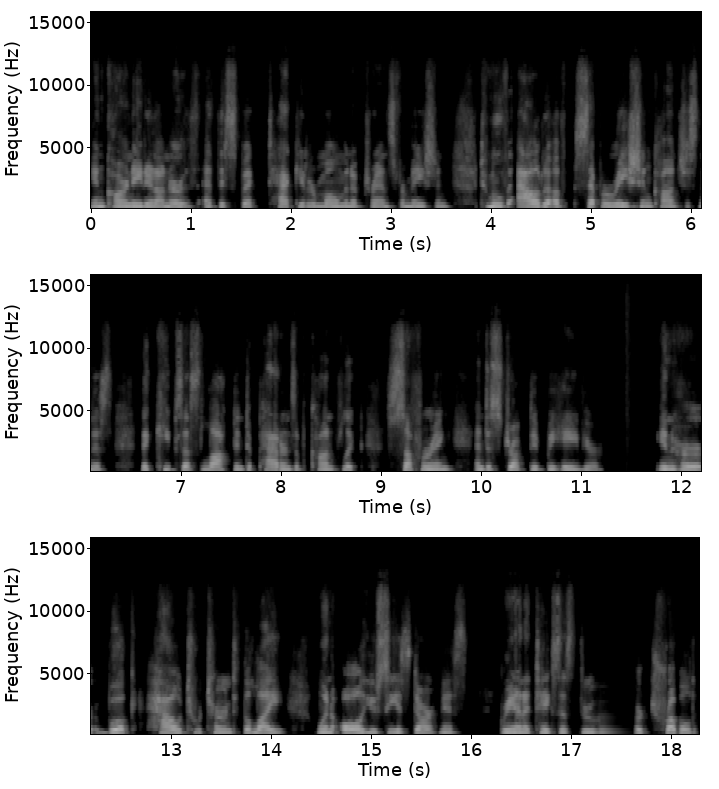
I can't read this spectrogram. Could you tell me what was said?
incarnated on earth at this spectacular moment of transformation to move out of separation consciousness that keeps us locked into patterns of conflict, suffering, and destructive behavior. In her book, How to Return to the Light When All You See is Darkness, Brianna takes us through her troubled,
